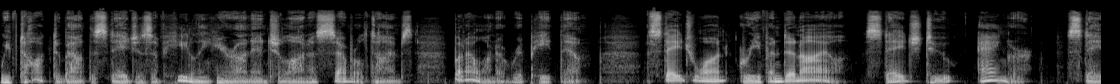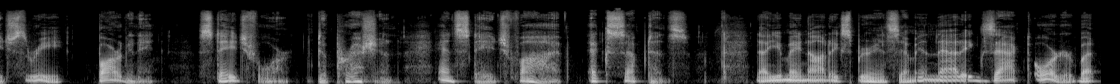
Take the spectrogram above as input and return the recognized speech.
We've talked about the stages of healing here on Enchiladas several times, but I want to repeat them. Stage one, grief and denial. Stage two, anger. Stage three, bargaining. Stage four, depression. And stage five, acceptance. Now, you may not experience them in that exact order, but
